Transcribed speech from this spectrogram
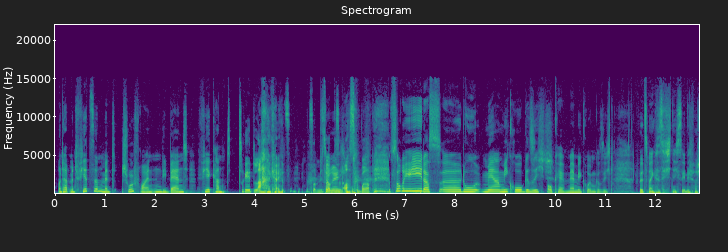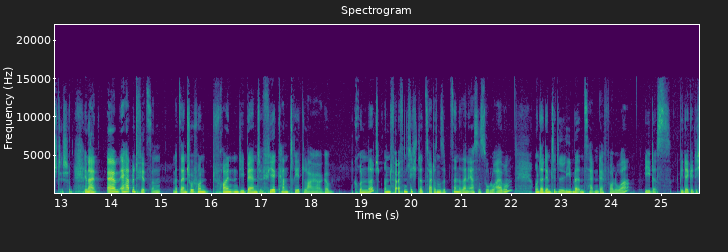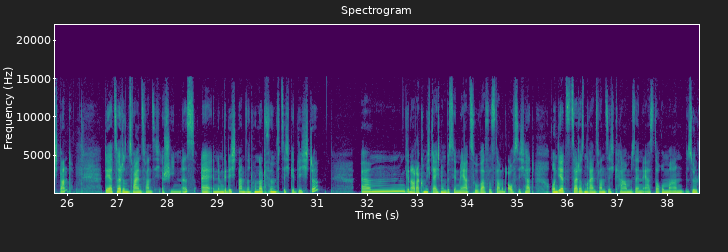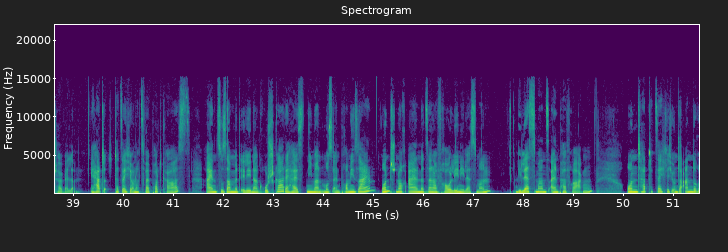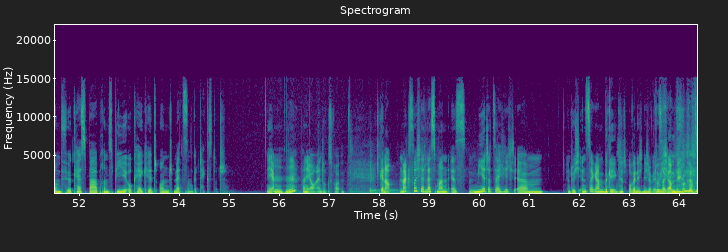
und hat mit 14 mit Schulfreunden die Band Vierkant Tretlager, das hat mich auch ein Sorry. bisschen ausgebracht. Sorry, dass äh, du mehr Mikrogesicht. Okay, mehr Mikro im Gesicht. Du willst mein Gesicht nicht sehen, ich verstehe schon. Immer. Nein, ähm, er hat mit 14 mit seinen Schulfreunden die Band Vierkant Tretlager gegründet und veröffentlichte 2017 sein erstes Soloalbum unter dem Titel Liebe in Zeiten der Follower, wie, das, wie der Gedichtband, der 2022 erschienen ist. Äh, in dem Gedichtband sind 150 Gedichte. Ähm, genau, da komme ich gleich noch ein bisschen mehr zu, was es damit auf sich hat. Und jetzt 2023 kam sein erster Roman Sylter Welle. Er hat tatsächlich auch noch zwei Podcasts. Einen zusammen mit Elena Gruschka, der heißt Niemand muss ein Promi sein. Und noch einen mit seiner Frau Leni Lessmann. Die Lessmanns ein paar Fragen. Und hat tatsächlich unter anderem für Casper, Prinz Pi, OK Kid und Metzen getextet. Ja, fand ich auch eindrucksvoll. Genau, Max Richard Lessmann ist mir tatsächlich ähm, durch Instagram begegnet, auch wenn ich nicht auf Instagram bin.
